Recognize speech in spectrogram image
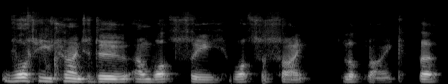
what are you trying to do, and what's the what's the site look like? But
